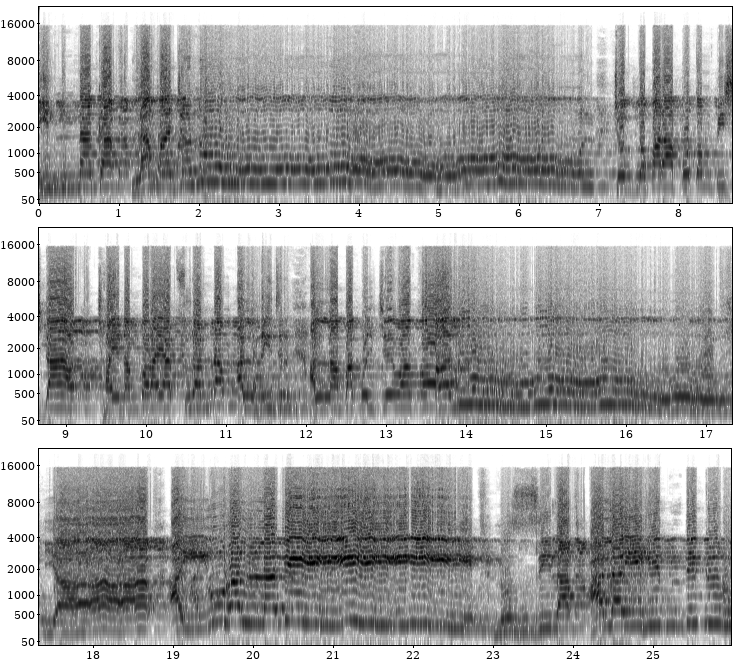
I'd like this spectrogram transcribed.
ইন্নাকা চোদ্দ পারা প্রথম পৃষ্ঠা, ছয় নম্বর আয়াত, সুরার নাম আল আল্লাহ পাক বলছে, ওয়াকালু ইয়া আইয়ুহাল্লাযী নুজিলা আলাইহি যিকরু,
